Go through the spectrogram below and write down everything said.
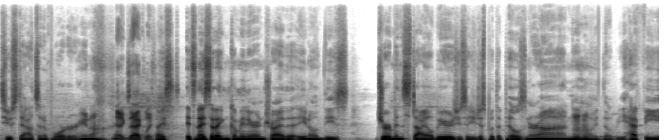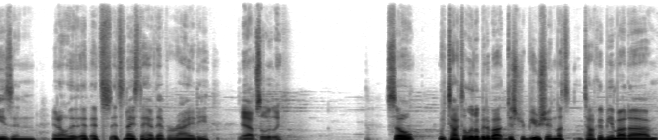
two stouts and a porter, you know. Yeah, exactly. It's nice. It's nice that I can come in here and try the, you know, these German style beers. You said you just put the pilsner on. You know, there'll be hefties, and you know, it, it's it's nice to have that variety. Yeah, absolutely. So we talked a little bit about distribution. Let's talk to me about. Um,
